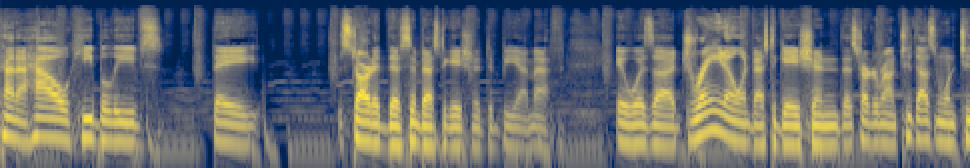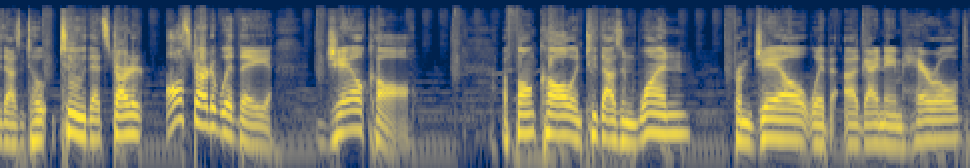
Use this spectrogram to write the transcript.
kind of how he believes they started this investigation into BMF. It was a Drano investigation that started around 2001, 2002. That started all started with a jail call, a phone call in 2001 from jail with a guy named Harold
